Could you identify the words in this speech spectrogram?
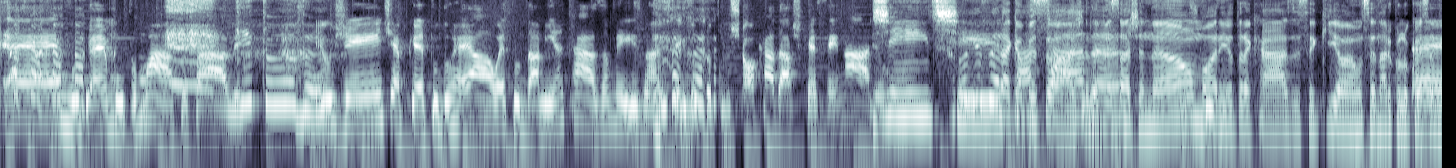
é, muito, é muito massa, sabe? Que tudo! Eu, gente, é porque é tudo real, é tudo da minha casa mesmo. Aí o seguidor fica tudo chocado, acho que é cenário. Gente, O que será que a pessoa acha? né? A pessoa acha, não, mora em outra casa, esse aqui, ó, é um cenário, colocou essa É.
